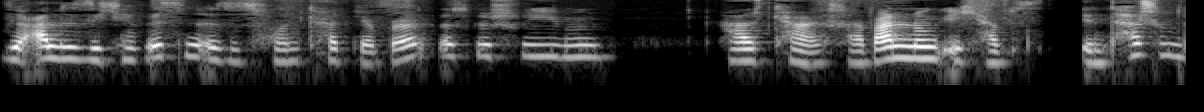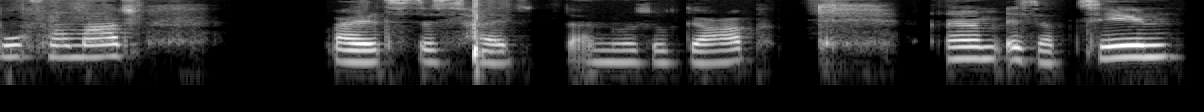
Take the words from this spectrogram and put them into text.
wir alle sicher wissen, ist es von Katja Brandness geschrieben. Heißt Karaks Verwandlung. Ich habe es in Taschenbuchformat, weil es das halt da nur so gab. Ähm, ist ab 10.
